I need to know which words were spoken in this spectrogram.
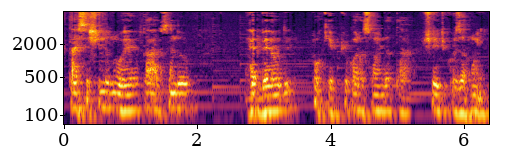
está insistindo no erro, está sendo rebelde. Por quê? Porque o coração ainda está cheio de coisa ruim.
